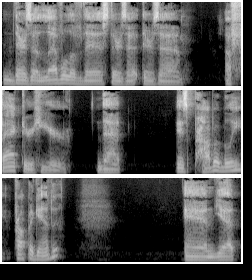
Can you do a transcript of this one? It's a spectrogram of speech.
there's a level of this, there's a, there's a, a factor here that is probably propaganda. And yet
